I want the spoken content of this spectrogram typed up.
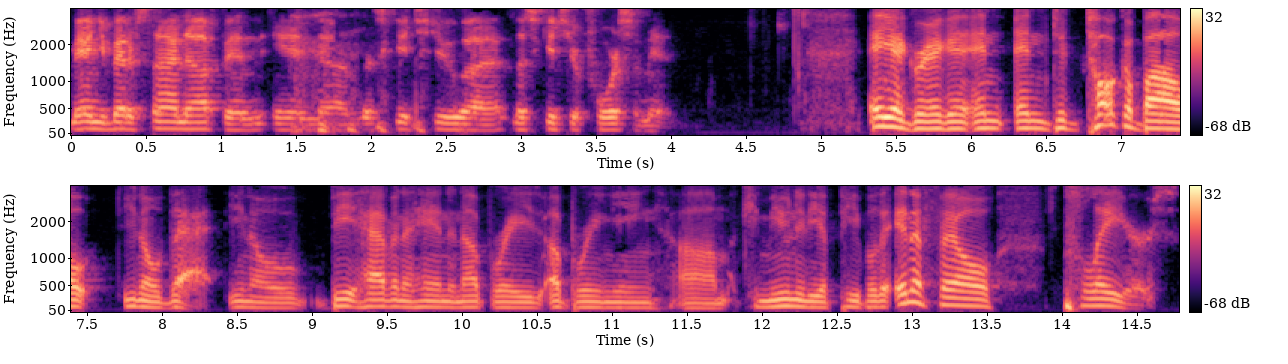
man, you better sign up and and uh, let's get you uh, let's get your foursome in. Hey, yeah, Greg, and and to talk about you know that you know be having a hand in upraise upbringing um, community of people the nfl players.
